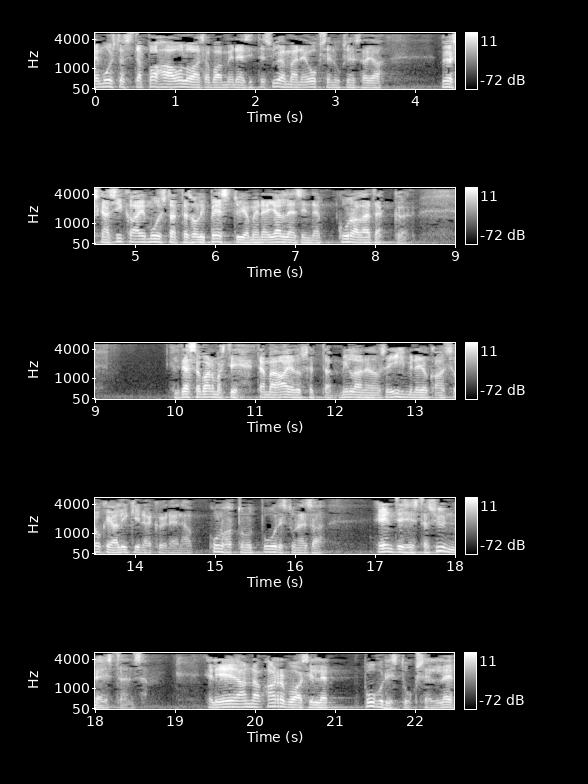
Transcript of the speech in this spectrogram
ei muista sitä pahaa oloansa, vaan menee sitten syömään ne oksennuksensa ja myöskään sika ei muista, että se oli pesty ja menee jälleen sinne kuralätäkköön. Eli tässä varmasti tämä ajatus, että millainen on se ihminen, joka on sokea likinäköinen ja unhottunut puhdistuneensa entisistä synneistänsä. Eli ei anna arvoa sille puhdistukselle,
